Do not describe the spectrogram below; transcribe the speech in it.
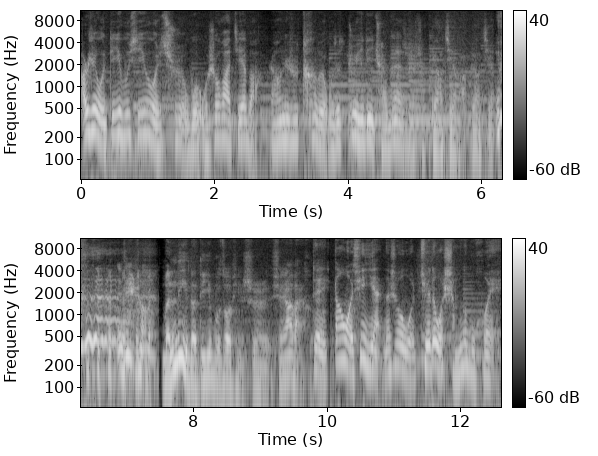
而且我第一部戏，因为我是我我说话结巴，然后那时候特别我的注意力全在就是说不要结巴，不要结巴 那种。文丽的第一部作品是《悬崖百合》。对，当我去演的时候，我觉得我什么都不会。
